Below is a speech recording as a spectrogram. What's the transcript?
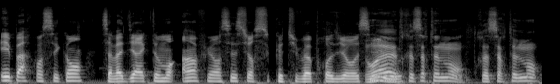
et par conséquent, ça va directement influencer sur ce que tu vas produire aussi Ouais, ou- très certainement, très certainement.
